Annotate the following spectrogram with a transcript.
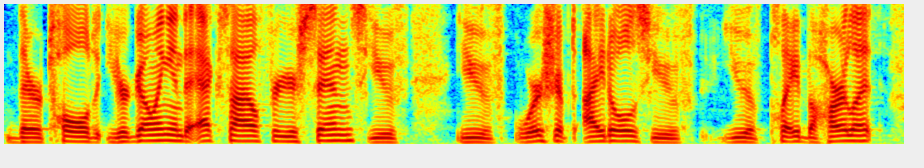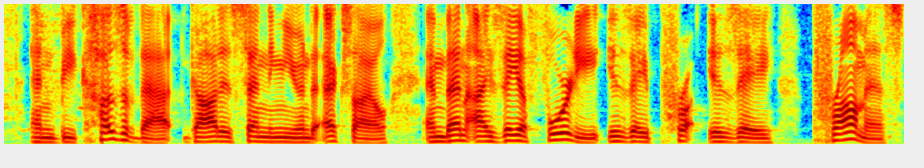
they're told you're going into exile for your sins. You've you've worshiped idols. You've you have played the harlot. And because of that god is sending you into exile. And then isaiah 40 is a pro, is a promise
